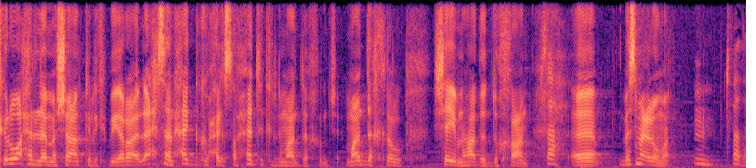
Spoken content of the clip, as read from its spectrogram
كل واحد له مشاكل كبيرة الأحسن حقك وحق صحتك إنك ما تدخن شيء ما تدخل شيء من هذا الدخان. صح. أه بس معلومة. امم تفضل.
